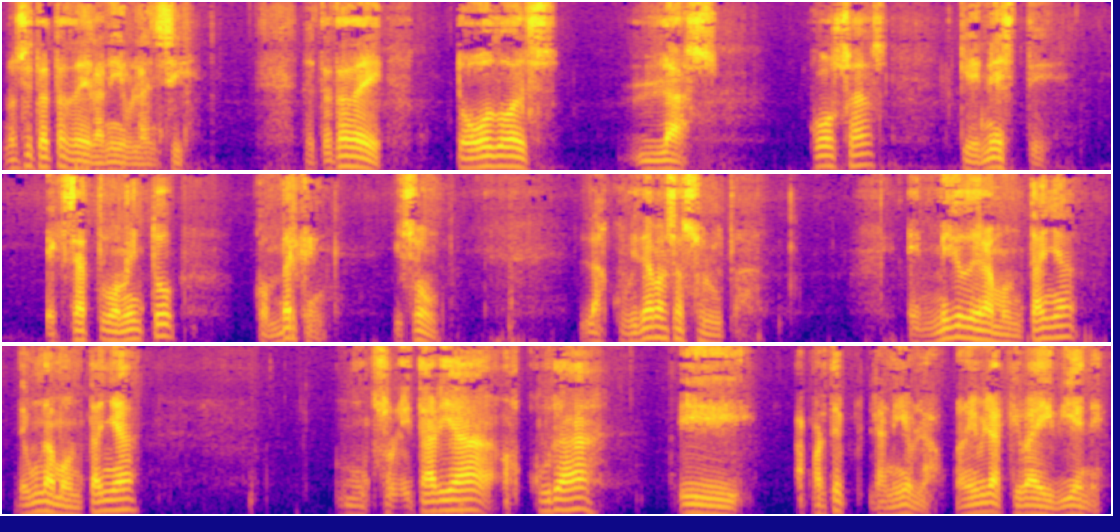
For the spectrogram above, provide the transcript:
No se trata de la niebla en sí. Se trata de todas las cosas que en este exacto momento convergen y son la oscuridad más absoluta en medio de la montaña, de una montaña solitaria, oscura y aparte la niebla, una niebla que va y viene.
